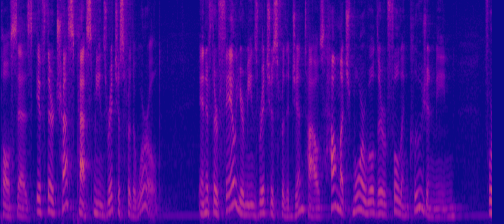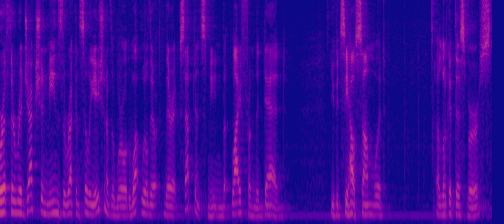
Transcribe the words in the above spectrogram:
Paul says, if their trespass means riches for the world, and if their failure means riches for the Gentiles, how much more will their full inclusion mean? For if their rejection means the reconciliation of the world, what will their, their acceptance mean but life from the dead? You could see how some would uh, look at this verse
